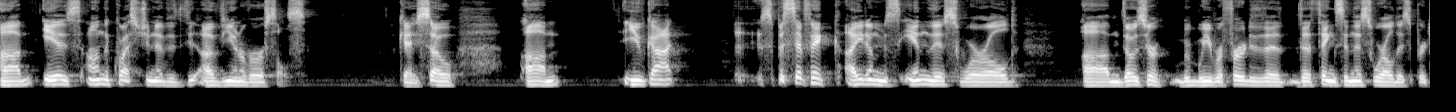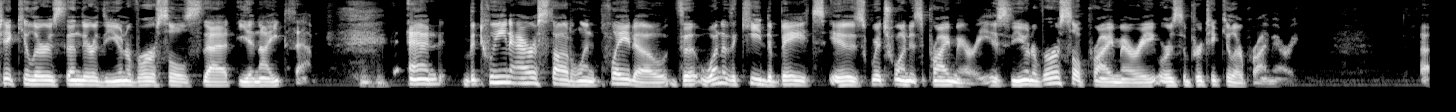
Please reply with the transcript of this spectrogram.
um, is on the question of, of universals. Okay, so um, you've got specific items in this world um, those are we refer to the the things in this world as particulars. Then there are the universals that unite them. Mm-hmm. And between Aristotle and Plato, the, one of the key debates is which one is primary? Is the universal primary or is the particular primary? Uh,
